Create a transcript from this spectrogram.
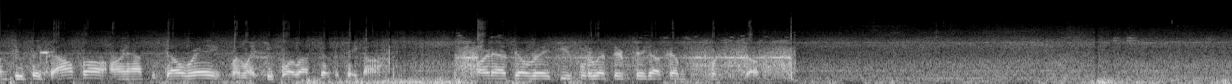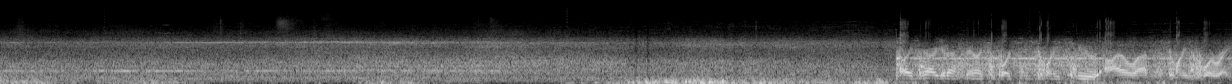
126 Alpha, RNAV to Delray, runway 24 left, for takeoff. RNAV Delray, 24 left, there for takeoff, 726 Alpha. LA Tower, good afternoon, it's 1422 ILS 24 right.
